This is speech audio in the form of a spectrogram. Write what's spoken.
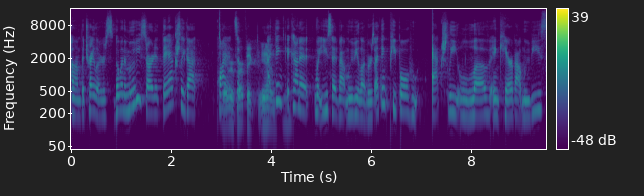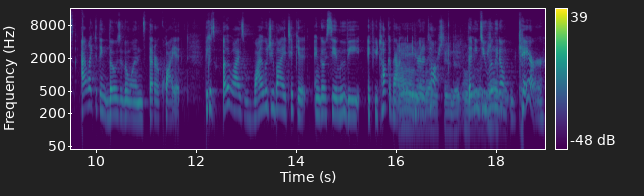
um, the trailers. But when the movie started, they actually got quiet. They were perfect, yeah. I think it kind of what you said about movie lovers. I think people who actually love and care about movies, I like to think those are the ones that are quiet. Because otherwise, why would you buy a ticket and go see a movie if you talk about it? I'll If you're going to talk, understand it. I'll that means you really don't care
